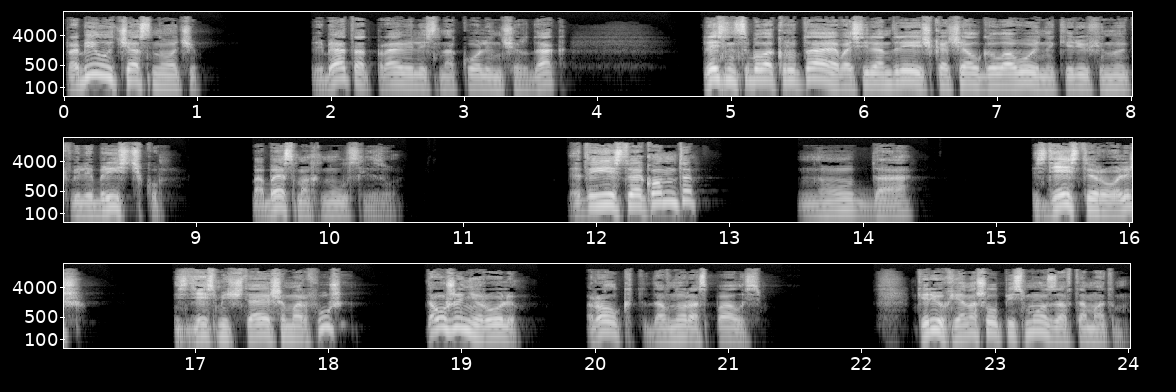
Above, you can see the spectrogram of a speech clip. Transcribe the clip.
Пробило час ночи. Ребята отправились на Колин чердак. Лестница была крутая, Василий Андреевич качал головой на Кирюхину эквилибристику. Бабе смахнул слезу. — Это и есть твоя комната? — Ну, да. — Здесь ты ролишь? Здесь мечтаешь о Марфуше? Да уже не ролю. Ролка-то давно распалась. Кирюх, я нашел письмо за автоматом.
